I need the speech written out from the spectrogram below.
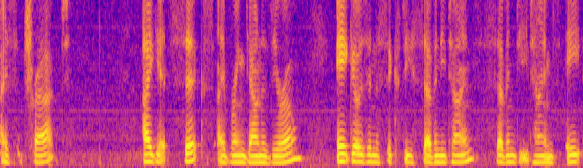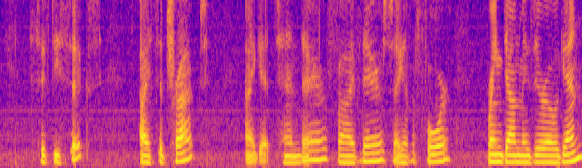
I subtract. I get 6. I bring down a 0. 8 goes into 60 70 times. 70 times 8 is 56. I subtract. I get 10 there, 5 there, so I have a 4. Bring down my 0 again.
